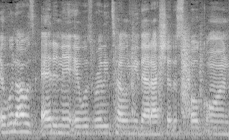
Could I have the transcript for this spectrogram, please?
And when I was editing it, it was really telling me that I should have spoke on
